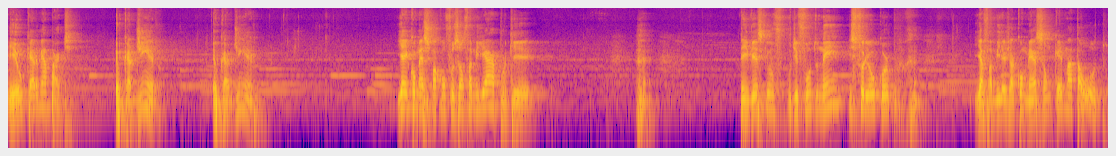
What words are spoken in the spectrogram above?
Eu quero minha parte. Eu quero dinheiro. Eu quero dinheiro. E aí começa uma confusão familiar, porque Tem vezes que o, o defunto nem esfriou o corpo. E a família já começa um querer matar o outro.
